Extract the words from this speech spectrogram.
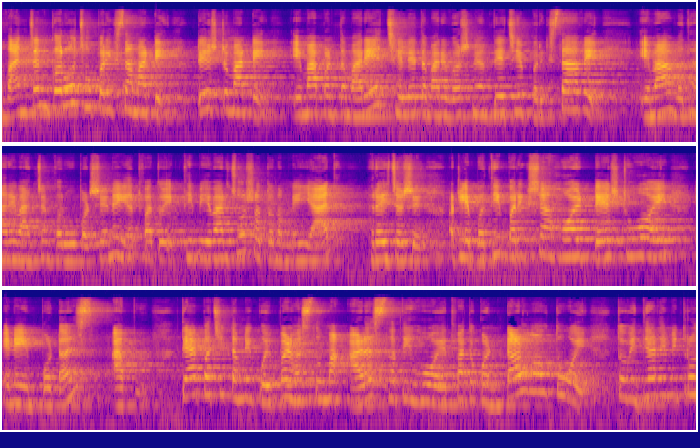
વાંચન કરો છો પરીક્ષા માટે, ટેસ્ટ માટે, એમાં પણ તમારે છેલ્લે તમારે વર્ષને અંતે જે પરીક્ષા આવે એમાં વધારે વાંચન કરવું પડશે નહીં, અથવા તો એકથી બે વાર જોશો તો તમને યાદ રહી જશે. એટલે બધી પરીક્ષા હોય, ટેસ્ટ હોય, એને ઇમ્પોર્ટન્સ આપવું. ત્યાર પછી તમને કોઈપણ વસ્તુમાં આળસ થતી હોય, અથવા તો કંટાળો આવતો હોય, તો વિદ્યાર્થી મિત્રો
